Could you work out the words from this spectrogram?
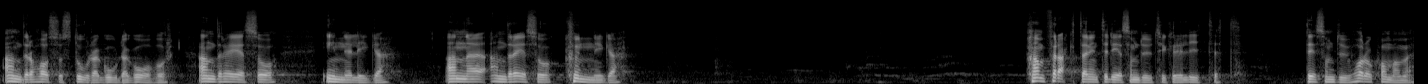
Andra har så stora goda gåvor, andra är så innerliga, andra är så kunniga. Han föraktar inte det som du tycker är litet, det som du har att komma med.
